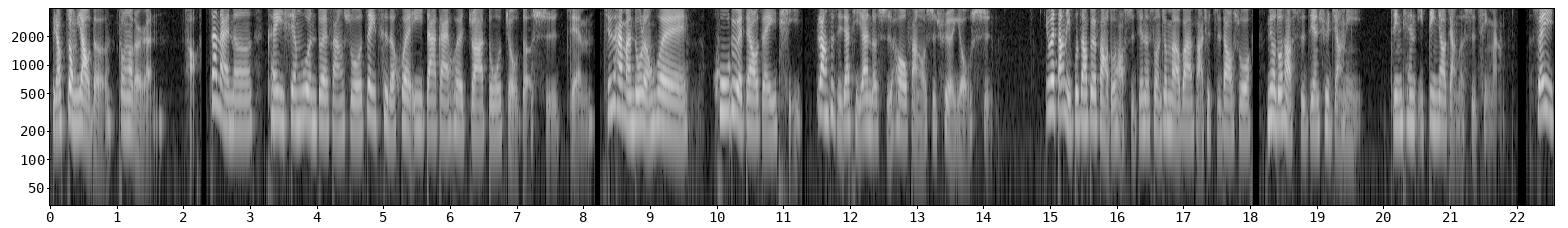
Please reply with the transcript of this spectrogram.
比较重要的重要的人。好，再来呢，可以先问对方说，这一次的会议大概会抓多久的时间？其实还蛮多人会忽略掉这一题，让自己在提案的时候反而失去了优势。因为当你不知道对方有多少时间的时候，你就没有办法去知道说你有多少时间去讲你今天一定要讲的事情嘛。所以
